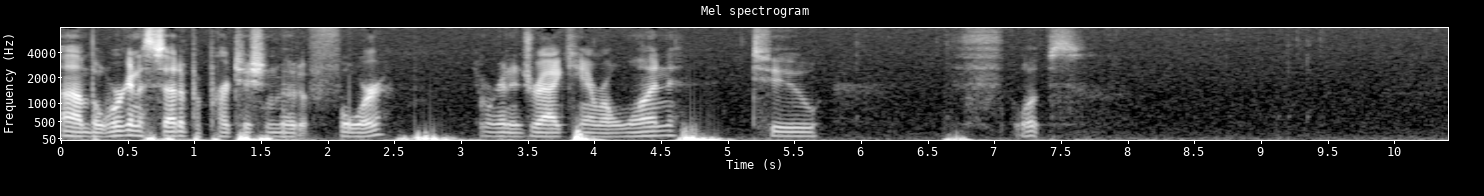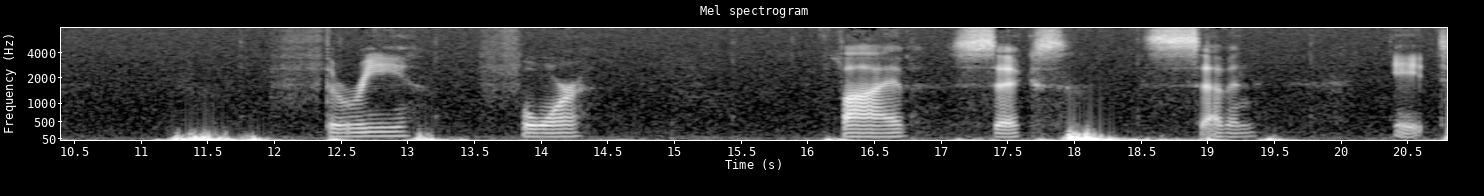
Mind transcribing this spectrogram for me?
Um, but we're going to set up a partition mode of 4. And we're going to drag camera 1, 2, whoops. Three, four, five, six, seven, eight,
